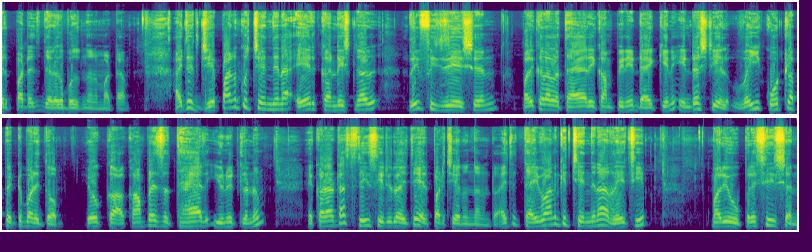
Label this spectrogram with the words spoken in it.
ఏర్పాటు అయితే జరగబోతుందన్నమాట. అయితే జపాన్కు చెందిన ఎయిర్ కండిషనర్ రిఫ్రిజిరేషన్ పరికరాల తయారీ కంపెనీ డైకిన్ ఇండస్ట్రియల్ వెయ్యి కోట్ల పెట్టుబడితో ఈ యొక్క కాంప్లెక్స్ తయారీ యూనిట్లను ఎక్కడట శ్రీ సిటీలో అయితే ఏర్పాటు చేయనుందన్నట్టు. అయితే తైవాన్కి చెందిన రేచి మరియు ప్రెసిషన్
